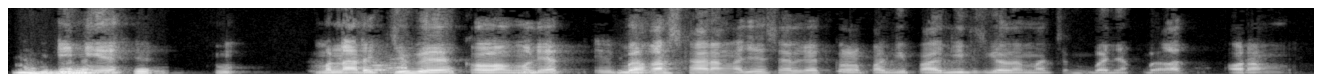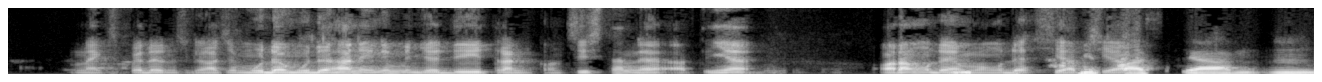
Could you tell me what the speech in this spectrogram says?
gimana? ini ya. menarik juga ya kalau ngelihat bahkan sekarang aja saya lihat kalau pagi-pagi segala macam banyak banget orang naik sepeda dan segala macam. Mudah-mudahan ini menjadi tren konsisten ya. Artinya orang udah emang udah siap-siap. Ya, mm.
